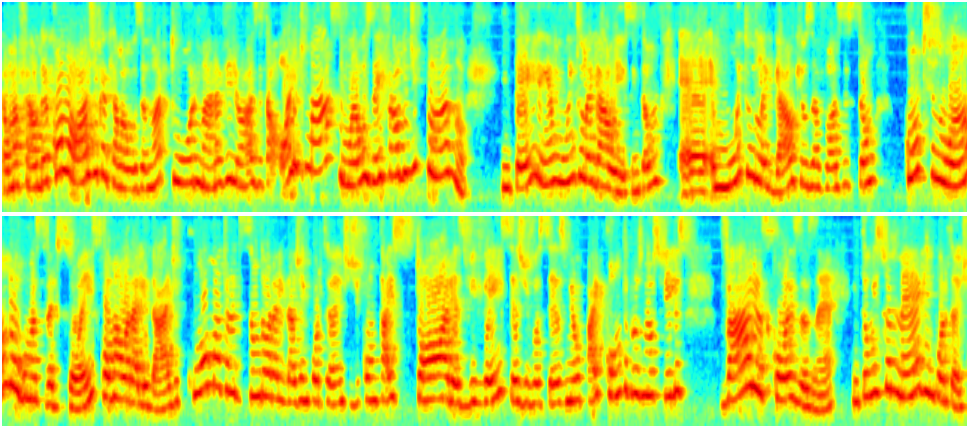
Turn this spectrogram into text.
É uma fralda ecológica que ela usa no Arthur, maravilhosa e tal. Olha que máximo, eu usei fralda de pano. Entendem? É muito legal isso. Então, é, é muito legal que os avós estão continuando algumas tradições, como a oralidade, como a tradição da oralidade é importante, de contar histórias, vivências de vocês. Meu pai conta para os meus filhos várias coisas, né? Então isso é mega importante.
